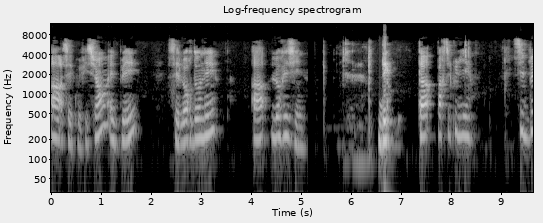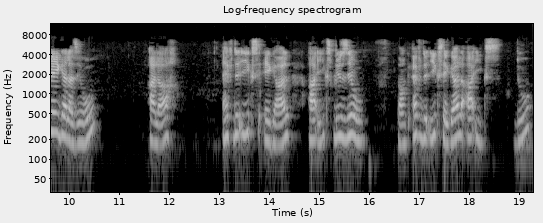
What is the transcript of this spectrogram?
a, c'est le coefficient et b, c'est l'ordonnée à l'origine. Des cas particuliers. Si b égale à 0, alors f de x égale à x plus 0. Donc f de x égale à x, d'où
